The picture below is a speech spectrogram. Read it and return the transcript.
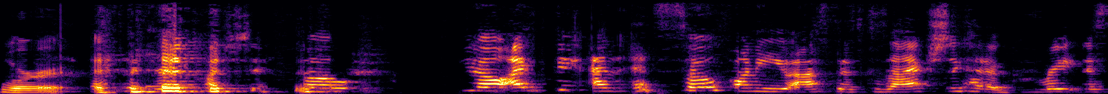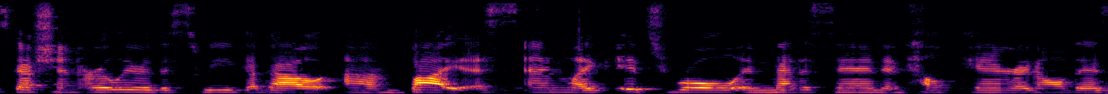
Or That's a great question. So you know, I think, and it's so funny you asked this because I actually had a great discussion earlier this week about um, bias and like its role in medicine and healthcare and all this.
